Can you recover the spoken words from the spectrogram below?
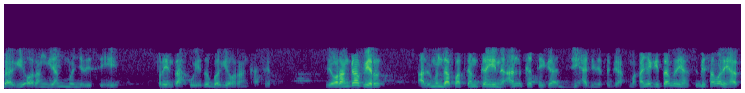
bagi orang yang menyelisihi perintahku itu bagi orang kafir. Jadi orang kafir mendapatkan kehinaan ketika jihad ini tegak. Makanya kita melihat, bisa melihat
